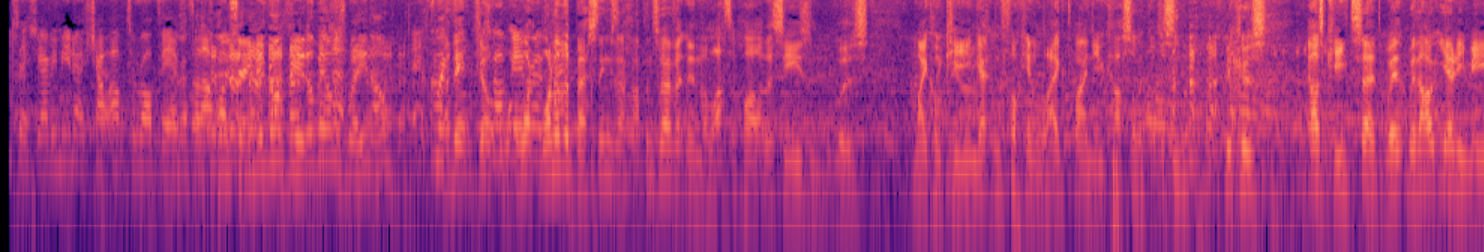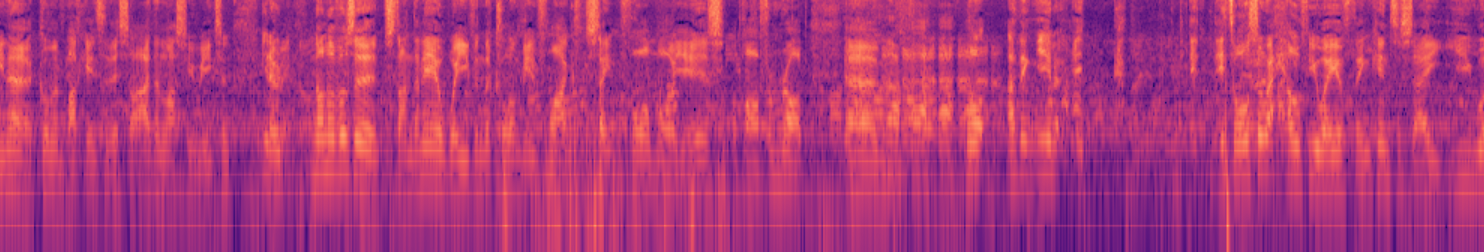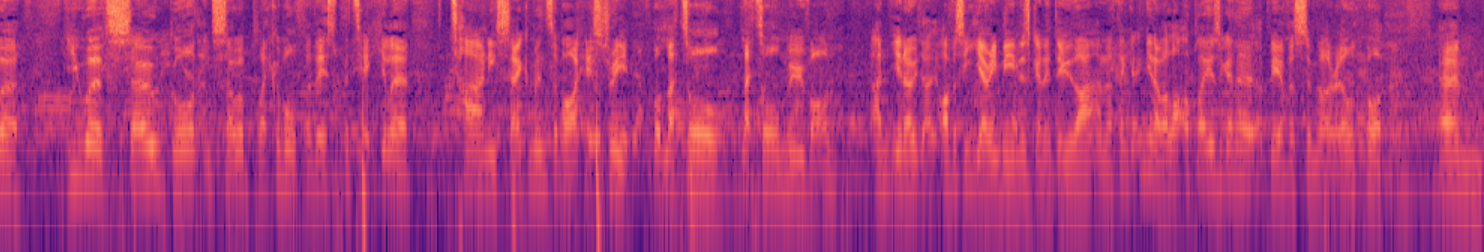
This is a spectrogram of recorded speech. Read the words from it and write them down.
This, Yerry Mina, shout out to Rob Vera for that one. Saying Rob Veer'll be on his way now. I think Joe, Rob w- Vera w- one of the best things that happened to Everton in the latter part of the season was Michael Keane getting fucking legged by Newcastle at Goodison because, as Keith said, with, without Yerry Mina coming back into this side in the last few weeks, and you know, none of us are standing here waving the Colombian flag for staying for four more years, apart from Rob. Um, but I think you know. It, it, it's also a healthy way of thinking to say you were you were so good and so applicable for this particular tiny segment of our history but let's all let's all move on and you know obviously Yerry is going to do that and I think you know a lot of players are going to be of a similar ilk but um,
